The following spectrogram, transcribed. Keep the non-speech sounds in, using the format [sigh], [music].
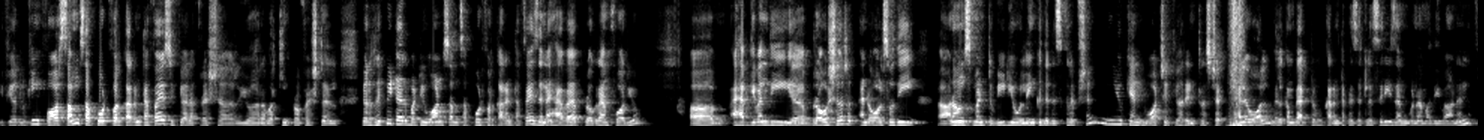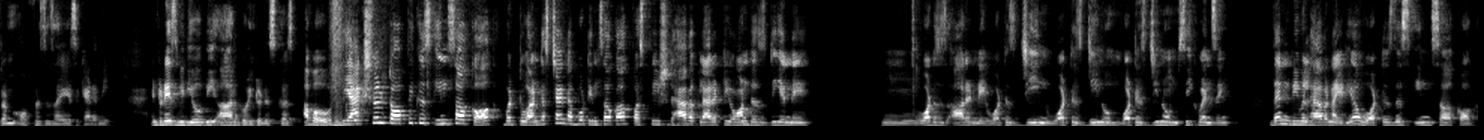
If you are looking for some support for current affairs, if you are a fresher, you are a working professional, you are a repeater, but you want some support for current affairs, then I have a program for you. Um, I have given the uh, brochure and also the uh, announcement video link in the description. You can watch if you are interested. Hello all, welcome back to Current Affairs Atlas series. I'm Guna Mathivanan from Officers IAS Academy. In today's video, we are going to discuss about the actual topic is INSACOG, but to understand about INSACOG, first we should have a clarity on this DNA. Hmm, what is this RNA? What is gene? What is genome? What is genome sequencing? Then we will have an idea what is this INSACOG.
